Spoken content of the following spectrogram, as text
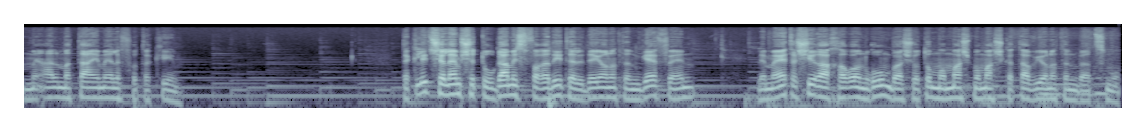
מעל 200 אלף עותקים. תקליט שלם שתורגם מספרדית על ידי יונתן גפן, למעט השיר האחרון רומבה שאותו ממש ממש כתב יונתן בעצמו.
